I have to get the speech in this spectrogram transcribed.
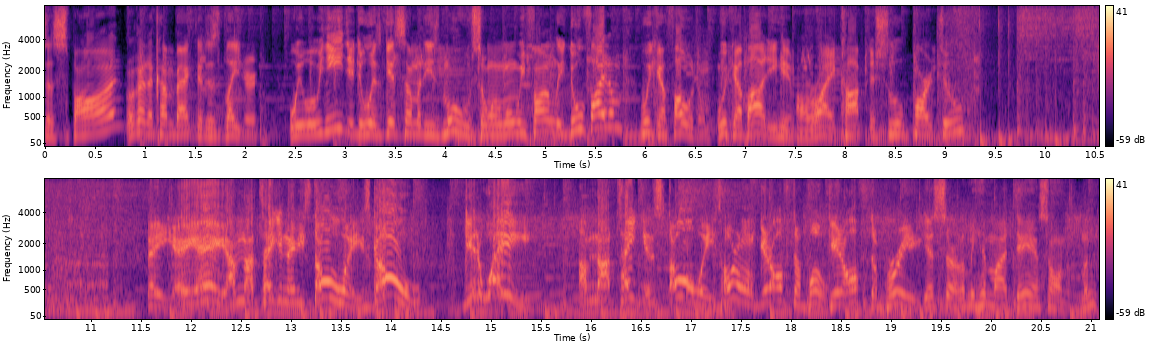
to spawn? We're gonna come back to this later. We, what we need to do is get some of these moves so when, when we finally do fight him, we can fold him. We can body him. All right, cop the sloop part two. Hey, hey, hey, I'm not taking any stowaways. Go! Get away! I'm not taking stowaways. Hold on, get off the boat. Get off the bridge. Yes, sir. Let me hit my dance on him. Let me.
